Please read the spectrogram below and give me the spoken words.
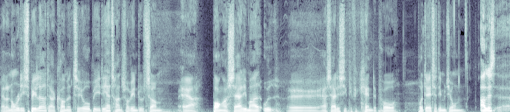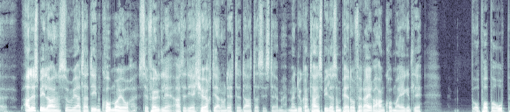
Er det noen av de spillere der er kommet til Åbe i det her transfervinduet som er bonger særlig meget ut? øh, er særlig signifikante på, på datadimensjonen? Alle, alle spillerne som vi har tatt inn, kommer jo selvfølgelig at de er kjørt gjennom dette datasystemet. Men du kan ta en spiller som Pedro Ferreira. Han kommer egentlig og popper opp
